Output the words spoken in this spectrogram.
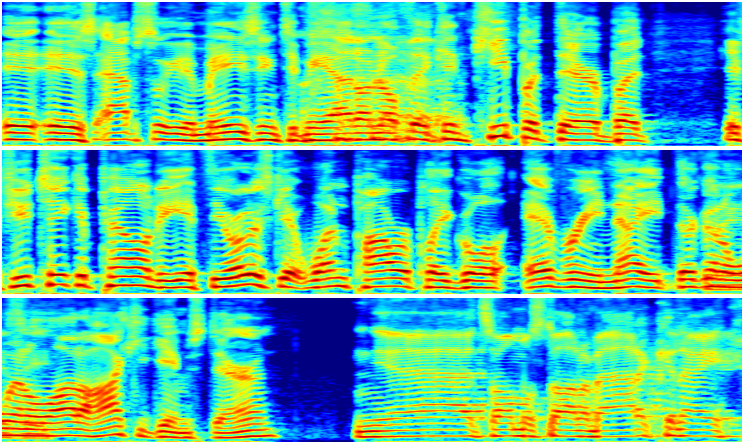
is absolutely amazing to me. I don't know if they can keep it there, but if you take a penalty, if the Oilers get one power play goal every night, they're going to win a lot of hockey games, Darren. Yeah, it's almost automatic. And I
